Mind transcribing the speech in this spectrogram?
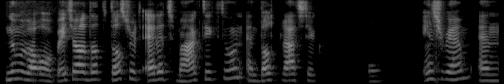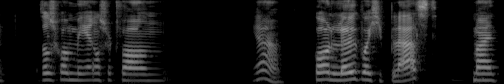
noem maar wel op. Weet je wel, dat, dat soort edits maakte ik toen. En dat plaatste ik op Instagram. En het was gewoon meer een soort van... Ja, gewoon leuk wat je plaatst. Maar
